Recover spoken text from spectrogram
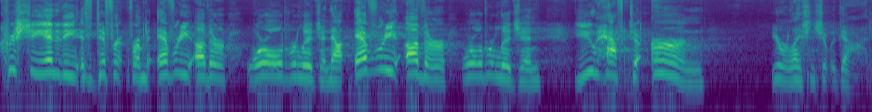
Christianity is different from every other world religion. Now, every other world religion, you have to earn your relationship with God.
